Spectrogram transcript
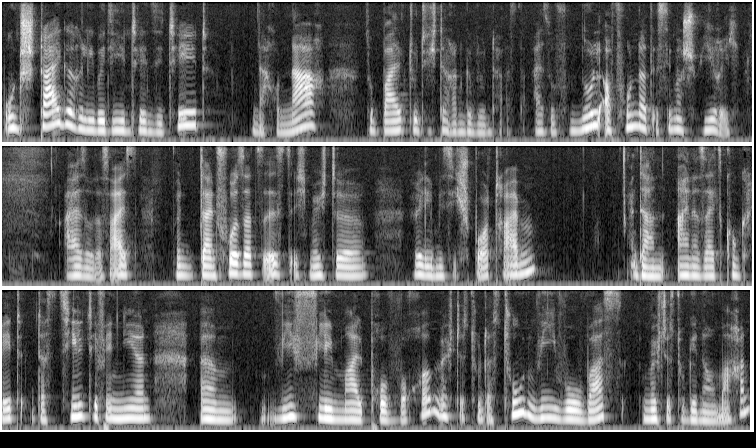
und steigere lieber die Intensität nach und nach, sobald du dich daran gewöhnt hast. Also von 0 auf 100 ist immer schwierig. Also das heißt, wenn dein Vorsatz ist, ich möchte regelmäßig Sport treiben, dann einerseits konkret das Ziel definieren, ähm, wie viel Mal pro Woche möchtest du das tun, wie, wo, was möchtest du genau machen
